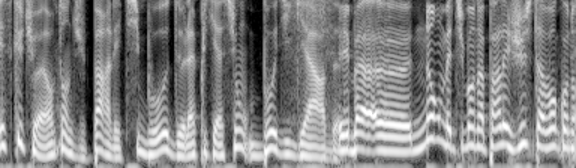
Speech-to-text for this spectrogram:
Est-ce que tu as entendu parler, Thibaut, de l'application Bodyguard? Eh ben euh, non, mais tu m'en as parlé juste avant qu'on Eh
